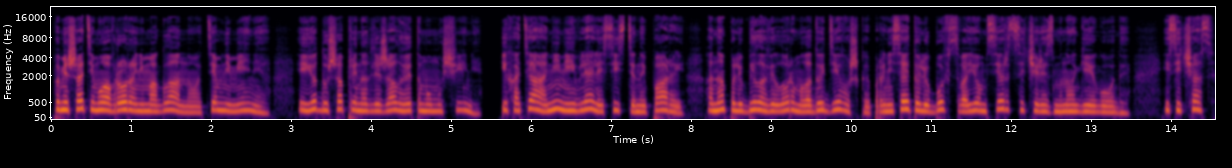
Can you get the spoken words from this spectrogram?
Помешать ему Аврора не могла, но, тем не менее, ее душа принадлежала этому мужчине. И хотя они не являлись истинной парой, она полюбила Велора молодой девушкой, пронеся эту любовь в своем сердце через многие годы. И сейчас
